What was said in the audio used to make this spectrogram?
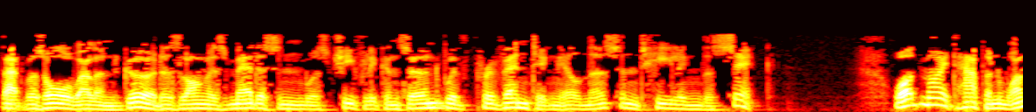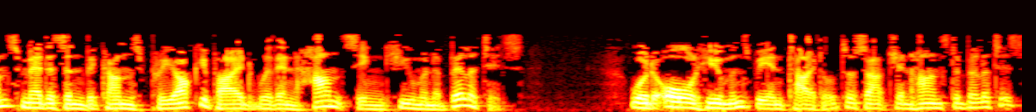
That was all well and good as long as medicine was chiefly concerned with preventing illness and healing the sick. What might happen once medicine becomes preoccupied with enhancing human abilities? Would all humans be entitled to such enhanced abilities?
